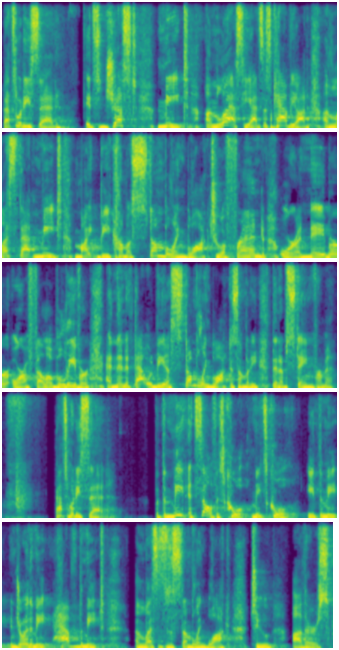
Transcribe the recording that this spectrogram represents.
That's what he said. It's just meat, unless, he adds this caveat, unless that meat might become a stumbling block to a friend or a neighbor or a fellow believer. And then if that would be a stumbling block to somebody, then abstain from it. That's what he said. But the meat itself is cool. Meat's cool. Eat the meat, enjoy the meat, have the meat, unless it's a stumbling block to others.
